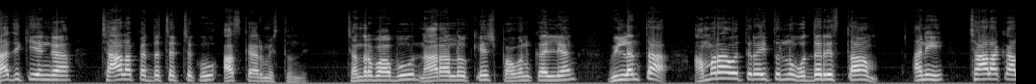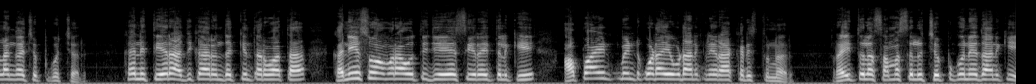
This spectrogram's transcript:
రాజకీయంగా చాలా పెద్ద చర్చకు ఆస్కారం ఇస్తుంది చంద్రబాబు నారా లోకేష్ పవన్ కళ్యాణ్ వీళ్ళంతా అమరావతి రైతులను ఉద్ధరిస్తాం అని చాలా కాలంగా చెప్పుకొచ్చారు. కానీ తీరా అధికారం దక్కిన తర్వాత కనీసం అమరావతి జేఏసీ రైతులకి అపాయింట్మెంట్ కూడా ఇవ్వడానికి నిరాకరిస్తున్నారు. రైతుల సమస్యలు చెప్పుకునేదానికి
